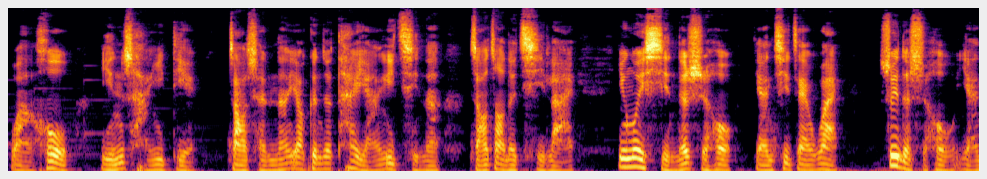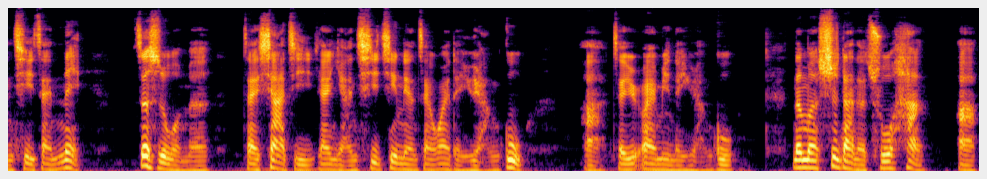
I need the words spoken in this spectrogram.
往后延长一点。早晨呢，要跟着太阳一起呢，早早的起来，因为醒的时候阳气在外，睡的时候阳气在内，这是我们在夏季让阳气尽量在外的缘故啊，在外面的缘故。那么适当的出汗啊，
